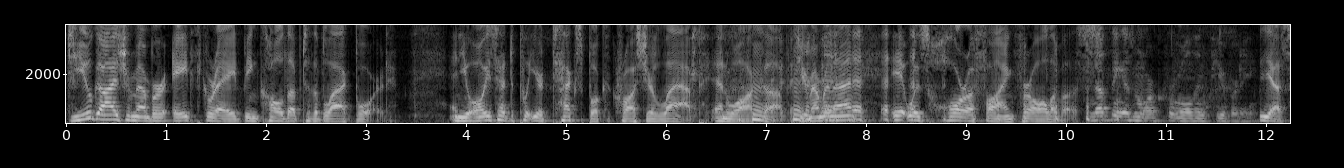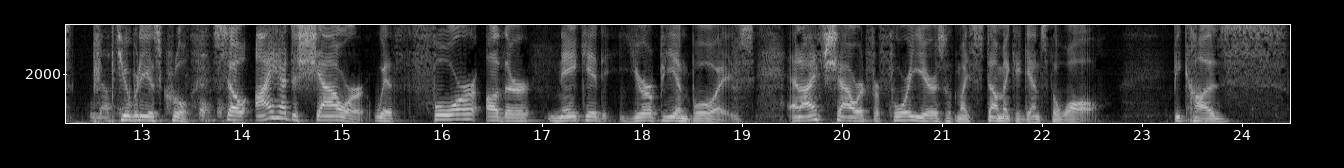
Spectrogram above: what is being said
Do you guys remember eighth grade being called up to the blackboard? And you always had to put your textbook across your lap and walk hmm. up. Do you remember that? It was horrifying for all of us. Nothing is more cruel than puberty. Yes, p- puberty is cruel. So I had to shower with four other naked European boys, and I've showered for four years with my stomach against the wall because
